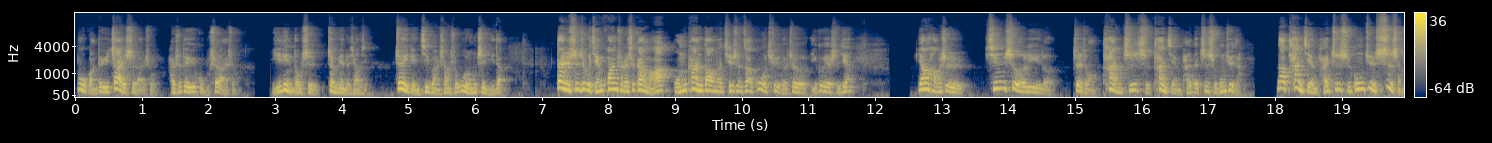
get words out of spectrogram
不管对于债市来说，还是对于股市来说，一定都是正面的消息。这一点基本上是毋庸置疑的。但是这个钱宽出来是干嘛？我们看到呢，其实在过去的这一个月时间，央行是新设立了这种碳支持、碳减排的支持工具的。那碳减排支持工具是什么？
